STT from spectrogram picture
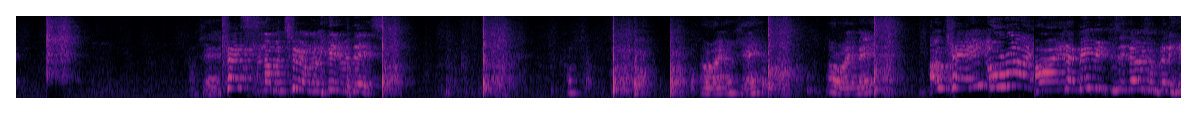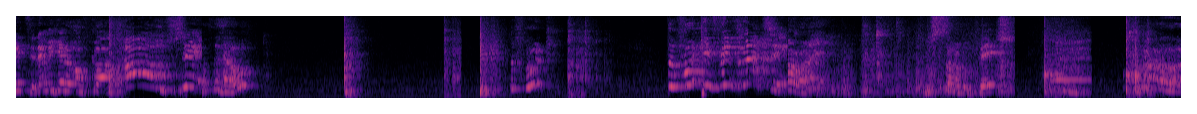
Okay. Test number two, I'm gonna hit it with this. All right, okay. All right, mate. Okay, all right. All right, maybe because it knows I'm gonna hit it. Let me get it off guard. Oh shit! What the hell? The fuck? The fuck is this magic? All right. You son of a bitch.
